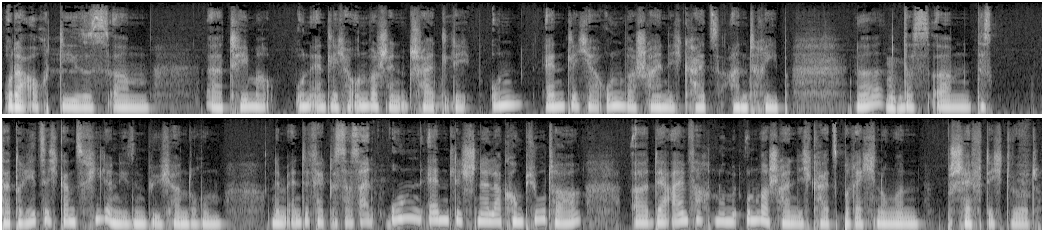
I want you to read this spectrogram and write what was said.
oder auch dieses ähm, äh, Thema unendlicher Unwahrscheinlich, unendlicher Unwahrscheinlichkeitsantrieb. Ne? Mhm. Das, ähm, das, da dreht sich ganz viel in diesen Büchern drum. Und im Endeffekt ist das ein unendlich schneller Computer, äh, der einfach nur mit Unwahrscheinlichkeitsberechnungen beschäftigt wird.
